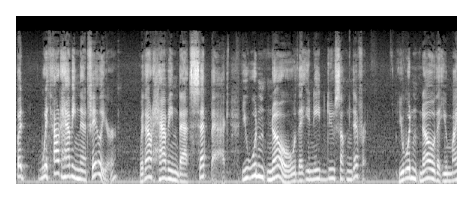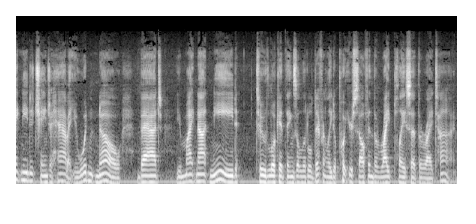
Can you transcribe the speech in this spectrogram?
But without having that failure, without having that setback, you wouldn't know that you need to do something different. You wouldn't know that you might need to change a habit. You wouldn't know that you might not need to look at things a little differently to put yourself in the right place at the right time.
